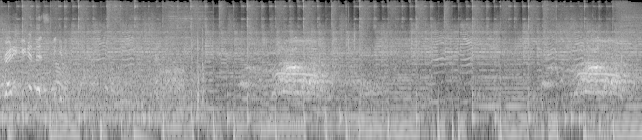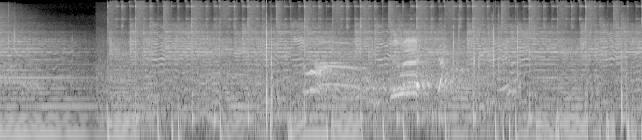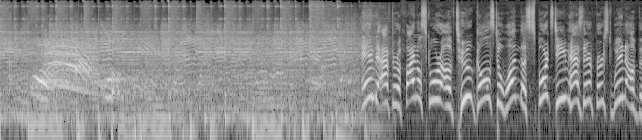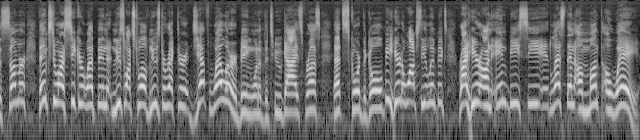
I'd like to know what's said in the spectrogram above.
guys ready? You did this beginning. And after a final score of two goals to one, the sports team has their first win of the summer, thanks to our secret weapon, Newswatch 12 news director Jeff Weller being one of the two guys for us that scored the goal. Be here to watch the Olympics right here on NBC, less than a month away.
